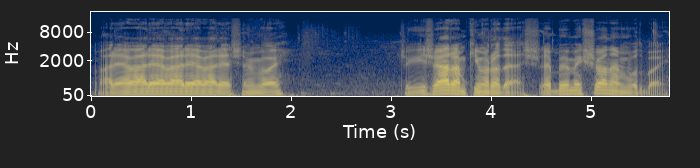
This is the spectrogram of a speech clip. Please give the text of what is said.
Várjál, várjál, várjál, várjál, semmi baj. Csak is áramkimaradás. Ebből még soha nem volt baj.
